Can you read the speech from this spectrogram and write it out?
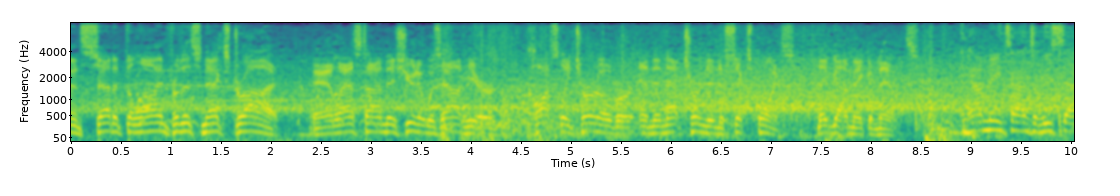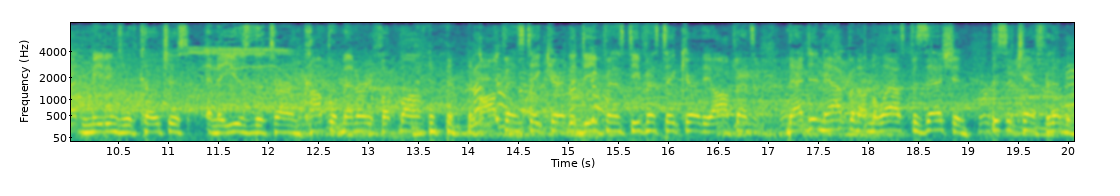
Raven offense set at the line for this next drive. And last time this unit was out here, costly turnover, and then that turned into six points. They've got to make amends. And how many times have we sat in meetings with coaches and they use the term complementary football? offense take care of the defense, defense take care of the offense. That didn't happen on the last possession. This is a chance for them to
